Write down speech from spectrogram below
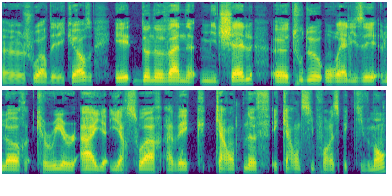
euh, joueur des Lakers, et Donovan Mitchell. Euh, tous deux ont réalisé leur career high hier soir avec 49 et 46 points respectivement.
